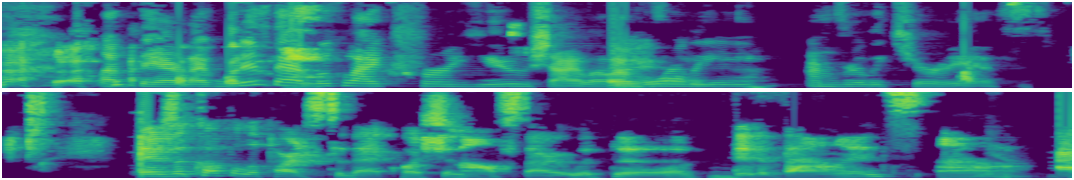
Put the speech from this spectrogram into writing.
up there. Like, what does that look like for you, Shiloh? I'm really, I'm really curious. There's a couple of parts to that question. I'll start with the bit of balance. Um, yeah.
